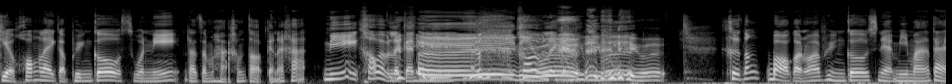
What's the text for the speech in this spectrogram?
เกี่ยวข้องอะไรกับ Pringles วันนี้เราจะมาหาคำตอบกันนะคะ นี่เข้าแบบรายการทีวีเข้าแบบรายการทีวีเวอร์ดีเวอร์คือต้องบอกก่อนว่า Pringles เนี่ยมีมาตั้งแต่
